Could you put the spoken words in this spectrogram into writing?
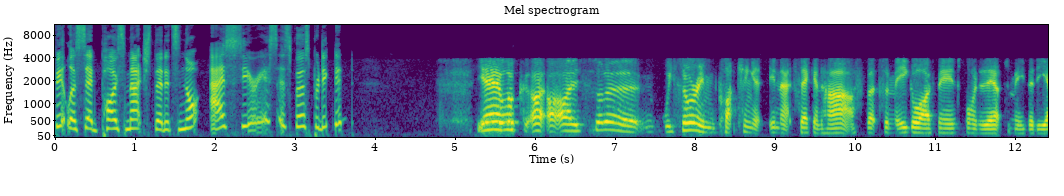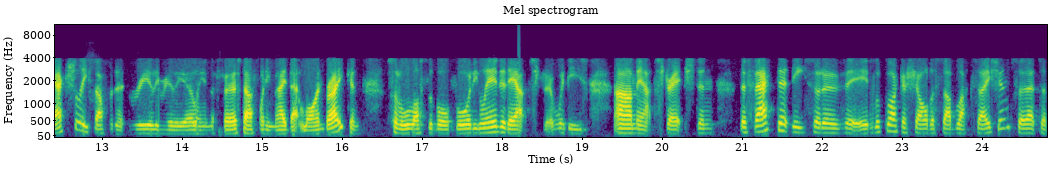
Fittler said post match that it's not as serious as first predicted. Yeah, look, I, I sort of we saw him clutching it in that second half, but some Eagle Eye fans pointed out to me that he actually suffered it really, really early in the first half when he made that line break and sort of lost the ball forward. He landed out with his arm outstretched, and the fact that he sort of it looked like a shoulder subluxation, so that's a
